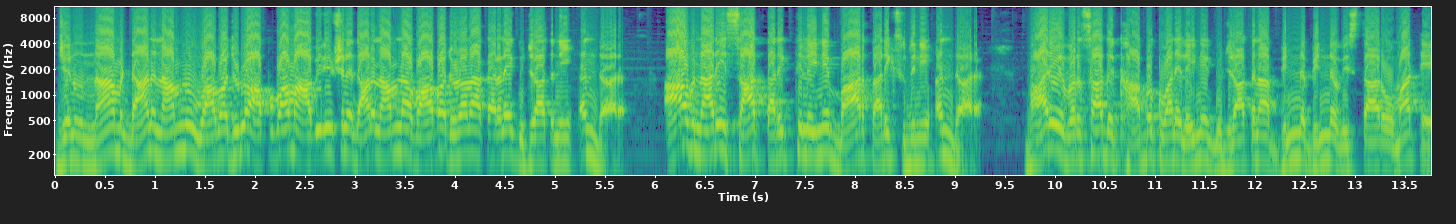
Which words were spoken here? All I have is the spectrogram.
જેનું નામ ડાન નામનું વાવાઝોડું આપવામાં આવી રહ્યું છે અને ડાન નામના વાવાઝોડાના કારણે ગુજરાતની અંદર આવનારી સાત તારીખથી લઈને બાર તારીખ સુધીની અંદર ભારે વરસાદ ખાબકવાને લઈને ગુજરાતના ભિન્ન ભિન્ન વિસ્તારો માટે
